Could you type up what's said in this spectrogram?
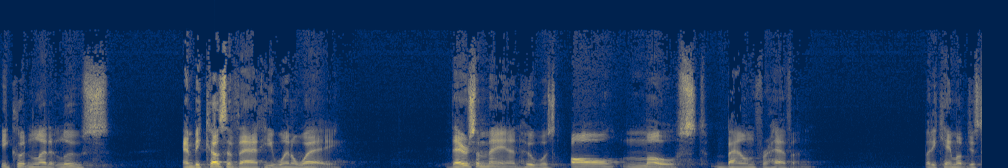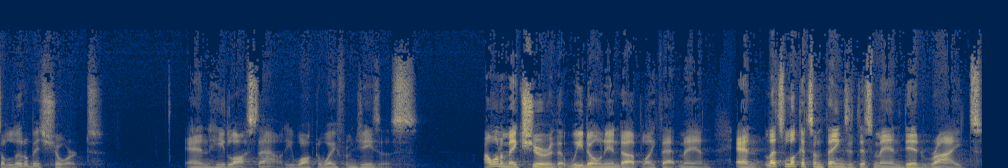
He couldn't let it loose. And because of that, he went away. There's a man who was almost bound for heaven, but he came up just a little bit short and he lost out. He walked away from Jesus. I want to make sure that we don't end up like that man. And let's look at some things that this man did right,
